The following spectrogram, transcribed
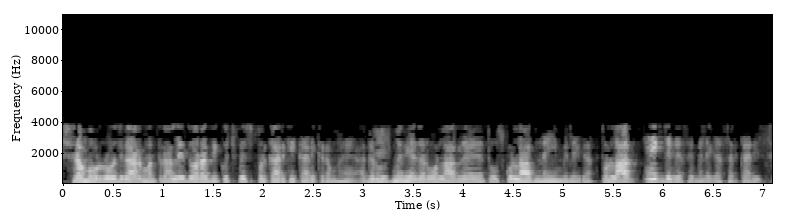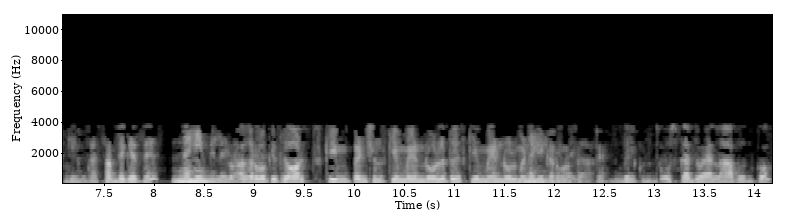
श्रम और रोज़गार मंत्रालय द्वारा भी कुछ इस प्रकार के कार्यक्रम है अगर उसमें भी अगर वो लाभ ले रहे हैं तो उसको लाभ नहीं मिलेगा। तो लाभ एक जगह से मिलेगा सरकारी स्कीम का सब जगह से नहीं तो मिलेगा अगर वो किसी और स्कीम पेंशन स्कीम में एनरोल है तो स्कीम में एनरोलमेंट नहीं करवा। सकते। बिल्कुल तो उसका जो है लाभ उनको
